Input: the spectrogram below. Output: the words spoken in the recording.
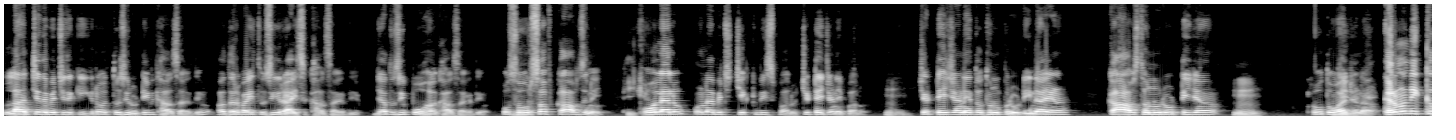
ਲੰਚ ਦੇ ਵਿੱਚ ਕੀ ਕਰੋ ਤੁਸੀਂ ਰੋਟੀ ਵੀ ਖਾ ਸਕਦੇ ਹੋ ਅਦਰਵਾਈਜ਼ ਤੁਸੀਂ ਰਾਈਸ ਖਾ ਸਕਦੇ ਹੋ ਜਾਂ ਤੁਸੀਂ ਪੋਹਾ ਖਾ ਸਕਦੇ ਹੋ। ਉਹ ਸੋਰਸ ਆਫ ਕਾਰਬਸ ਨੇ। ਉਹ ਲੈ ਲਓ ਉਹਨਾਂ ਵਿੱਚ ਚਿੱਕ ਪੀਸ ਪਾ ਲਓ ਚਿੱਟੇ ਚਣੇ ਪਾ ਲਓ। ਚਿੱਟੇ ਚਣੇ ਤੋਂ ਤੁਹਾਨੂੰ ਪ੍ਰੋਟੀਨ ਆ ਜਾਣਾ। ਕਾਰਬਸ ਤੁਹਾਨੂੰ ਰੋਟੀ ਜਾਂ ਉਹ ਤੋਂ ਆ ਜਾਣਾ। ਕਰਮਨ ਇੱਕ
